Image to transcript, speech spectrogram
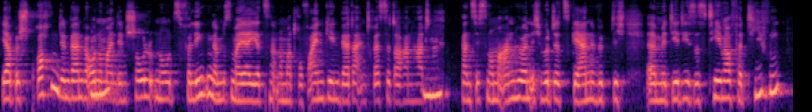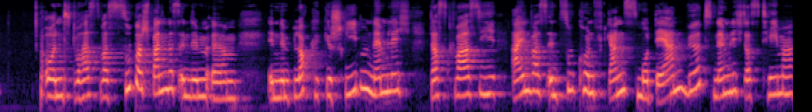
ja besprochen. Den werden wir auch mhm. nochmal in den Show Notes verlinken. Da müssen wir ja jetzt nochmal drauf eingehen, wer da Interesse daran hat. Mhm kann sich nochmal anhören. Ich würde jetzt gerne wirklich äh, mit dir dieses Thema vertiefen. Und du hast was super Spannendes in dem, ähm, in dem Blog geschrieben, nämlich, dass quasi ein was in Zukunft ganz modern wird, nämlich das Thema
